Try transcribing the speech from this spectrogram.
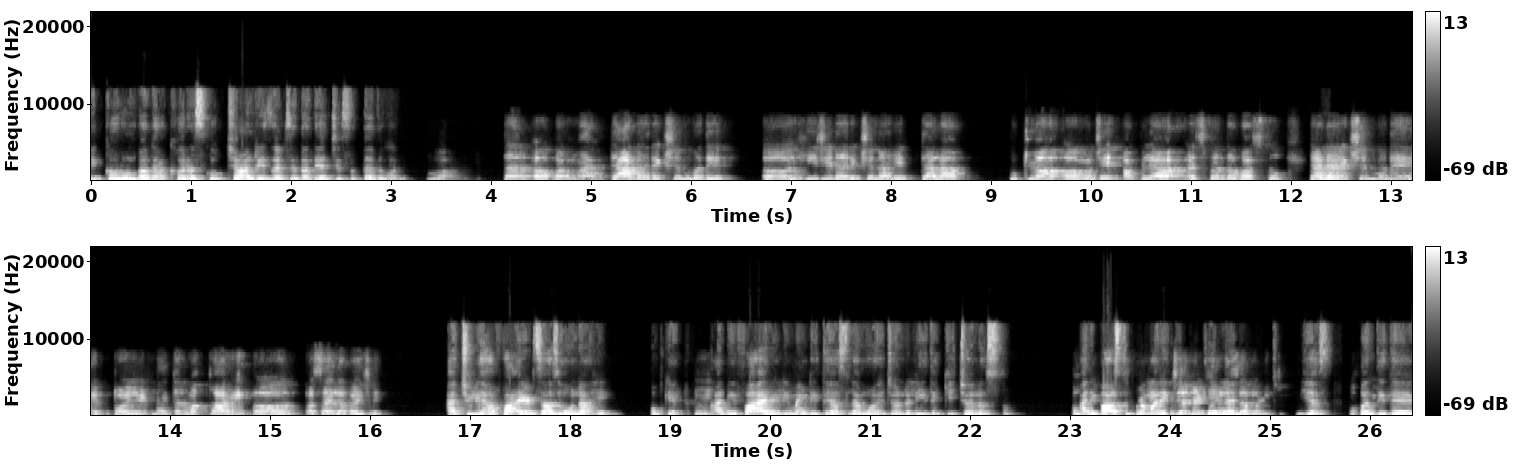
हे करून बघा खरंच खूप छान रिझल्ट येतात याचे सुद्धा तुम्हाला. तर पण मॅम त्या डायरेक्शनमध्ये ही जी डायरेक्शन आहे त्याला कुठलं म्हणजे आपल्या ऍज पर द वास्तू त्या. डायरेक्शनमध्ये टॉयलेट नाही तर मग काय असायला पाहिजे ऍक्च्युली हा फायरचा झोन आहे ओके. आणि फायर एलिमेंट इथे असल्यामुळे जनरली इथे किचन असतो. आणि वास्तूप्रमाणे किचन यायला पाहिजे येस. पण तिथे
